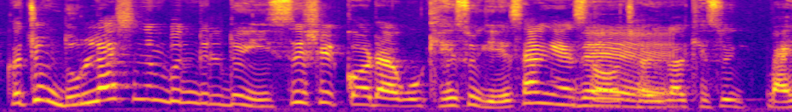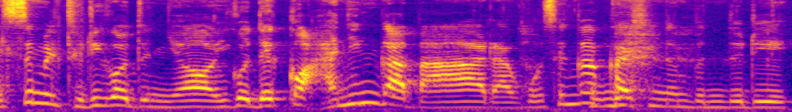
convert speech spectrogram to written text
그러니까 좀 놀라시는 분들도 있으실 거라고 계속 예상해서 네. 저희가 계속 말씀을 드리거든요. 이거 내 거 아닌가 봐라고 생각하시는 분들이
